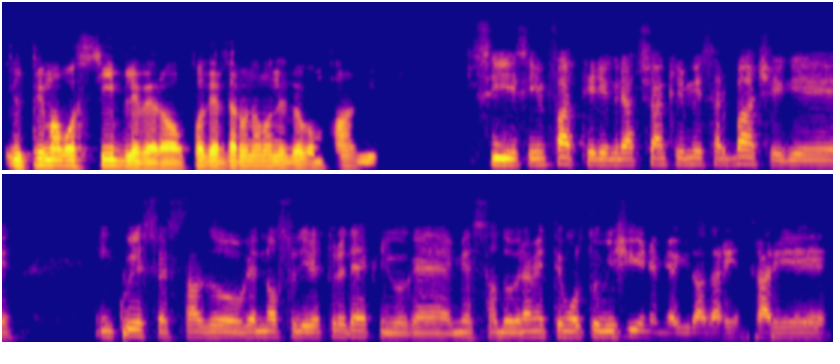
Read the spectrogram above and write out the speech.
il prima possibile per poter dare una mano ai tuoi compagni. Sì, sì, infatti ringrazio anche il mister Bacci che in questo è stato, che è il nostro direttore tecnico, che mi è stato veramente molto vicino e mi ha aiutato a rientrare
